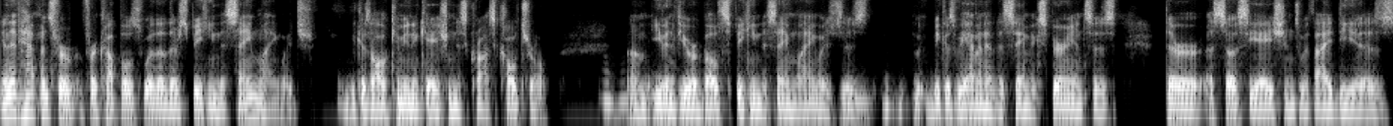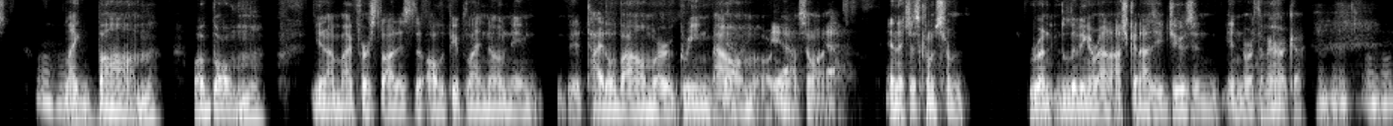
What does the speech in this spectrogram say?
and it happens for for couples whether they're speaking the same language because all communication is cross-cultural mm-hmm. um, even if you were both speaking the same language mm-hmm. because we haven't had the same experiences there are associations with ideas mm-hmm. like bomb or bomb you know, my first thought is that all the people I know named Teitelbaum or Greenbaum Yeah, or yeah, you know so on, Yeah. and that just comes from run, living around Ashkenazi Jews in in North America. Mhm. Mhm.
